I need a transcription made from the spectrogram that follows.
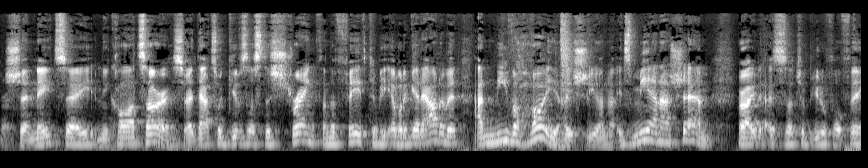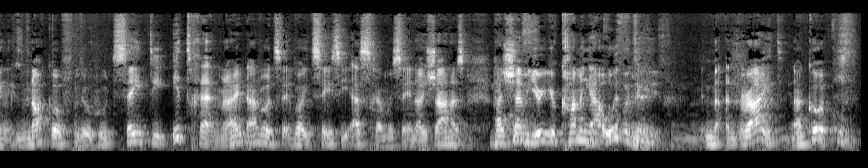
shenetze mikol atzaris. Right, that's what gives us the strength and the faith to be able to get out of it. Aniva hoy haishiyana. It's me and Hashem. Right, it's such a beautiful thing. Nakuf v'hutzeiti itchem. Right, I would say eschem. We say naishanas. Hashem, you're you're coming out with me. Right, nakuf.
